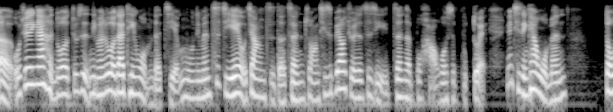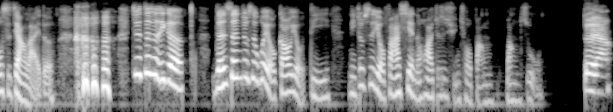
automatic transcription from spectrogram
呃，我觉得应该很多就是你们如果在听我们的节目，你们自己也有这样子的症状，其实不要觉得自己真的不好或是不对，因为其实你看我们都是这样来的，就是这是一个人生就是会有高有低，你就是有发现的话，就是寻求帮帮助。对啊，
